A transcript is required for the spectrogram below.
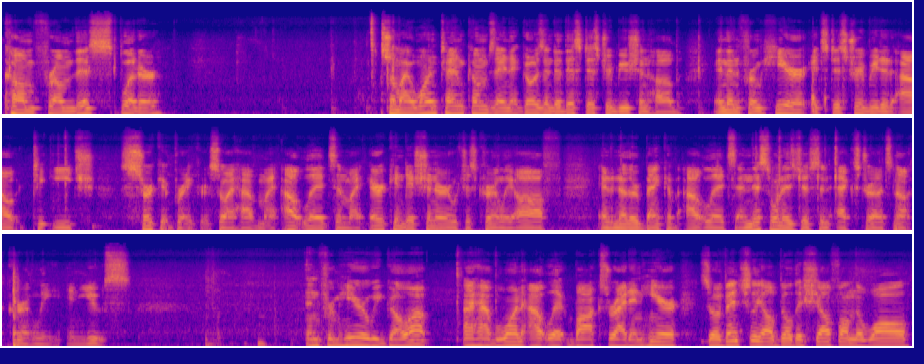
come from this splitter. So my 110 comes in, it goes into this distribution hub, and then from here, it's distributed out to each circuit breaker. So I have my outlets and my air conditioner, which is currently off, and another bank of outlets. And this one is just an extra, it's not currently in use. And from here we go up. I have one outlet box right in here. So eventually I'll build a shelf on the wall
